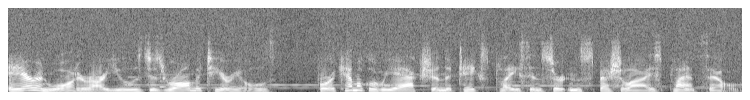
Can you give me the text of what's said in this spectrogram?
Air and water are used as raw materials for a chemical reaction that takes place in certain specialized plant cells.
